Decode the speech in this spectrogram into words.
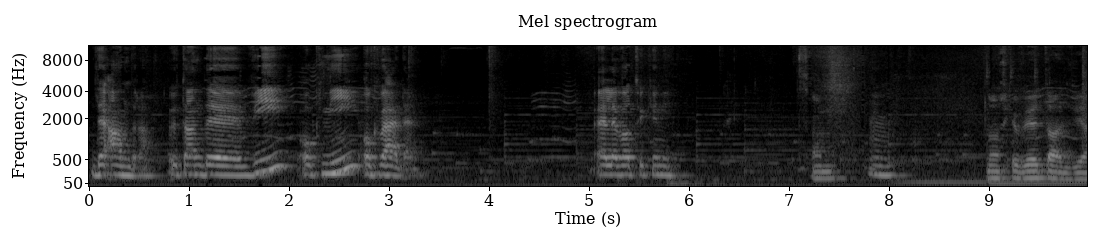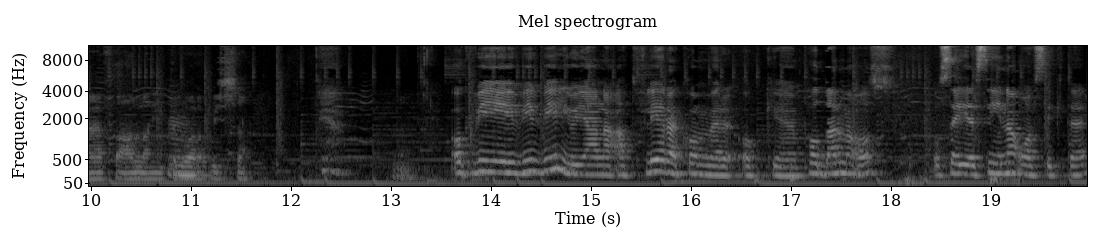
det andra. Utan det är vi och ni och världen. Eller vad tycker ni? Samma. Mm. De ska veta att vi är för alla, inte Mm. bara vissa. Och vi, vi vill ju gärna att flera kommer och eh, poddar med oss och säger sina åsikter.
